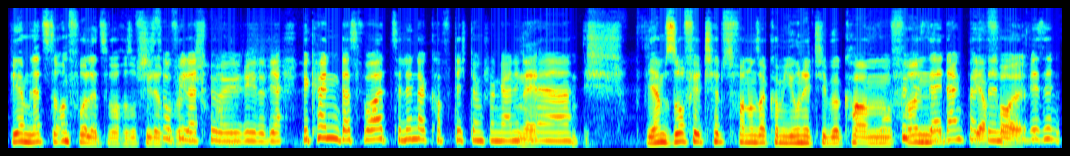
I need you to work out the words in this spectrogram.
wir haben letzte und vorletzte Woche so viel darüber so viel darüber geredet, ja. Wir können das Wort Zylinderkopfdichtung schon gar nicht Nee. mehr. Ich, wir haben so viele Tipps von unserer Community bekommen. Wofür von, wir sehr dankbar ja, sind. Voll. Und wir sind,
